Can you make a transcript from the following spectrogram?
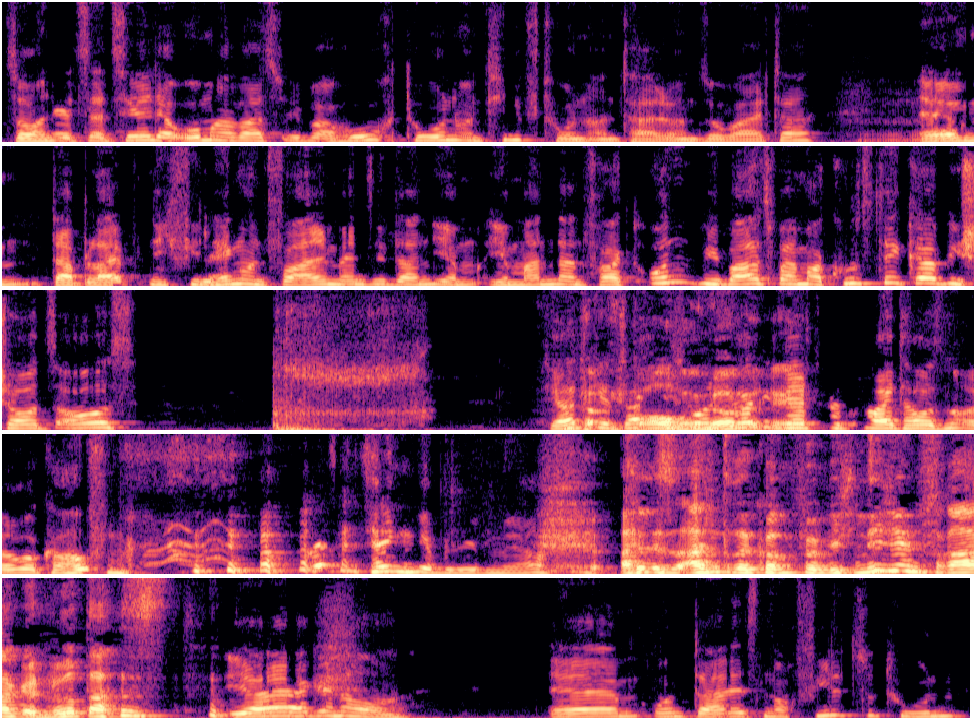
So, und jetzt erzählt der Oma was über Hochton- und Tieftonanteil und so weiter. Ähm, da bleibt nicht viel hängen. Und vor allem, wenn sie dann ihrem, ihr Mann dann fragt, und wie war es beim Akustiker? Wie schaut's aus? Die hat Ich gesagt, brauche ich ein wollte. Hörgerät für 2000 Euro kaufen. das ist hängen geblieben, ja. Alles andere kommt für mich nicht in Frage, nur das. Ja, ja, genau. Ähm, und da ist noch viel zu tun.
